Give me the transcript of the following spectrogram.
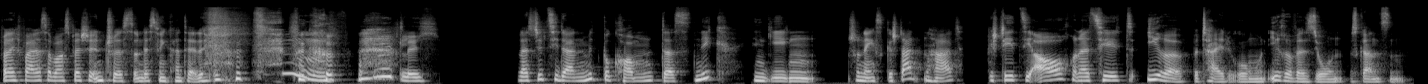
Vielleicht war das aber auch Special Interest und deswegen kannte er den hm, Begriff. Wirklich. Und als Gypsy dann mitbekommt, dass Nick hingegen schon längst gestanden hat, gesteht sie auch und erzählt ihre Beteiligung und ihre Version des Ganzen.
